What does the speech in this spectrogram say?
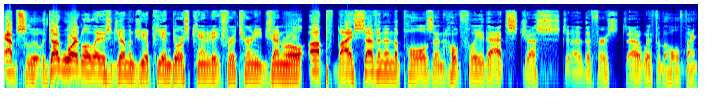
Absolutely. Doug Wardlow, ladies and gentlemen, GOP endorsed candidate for Attorney General, up by seven in the polls, and hopefully that's just uh, the first uh, whiff of the whole thing.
